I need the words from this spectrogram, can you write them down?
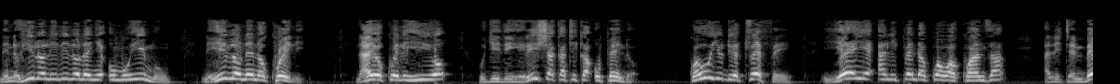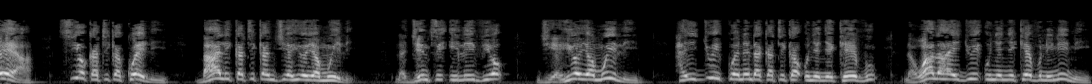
neno hilo lililo lenye umuhimu ni hilo neno kweli. Nayo kweli hiyo hujidhihirisha katika upendo. Kwa huyu diotrefe yeye alipenda kuwa wa kwanza alitembea siyo katika kweli bali katika njia hiyo ya mwili. Na jinsi ilivyo njia hiyo ya mwili haijui kuenenda katika unyenyekevu na wala haijui unyenyekevu ni nini.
